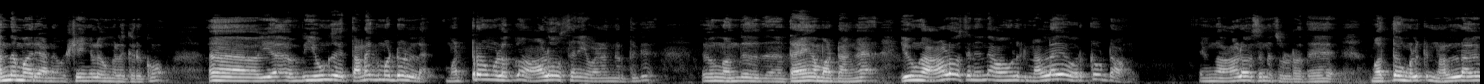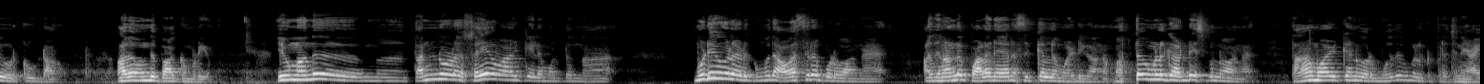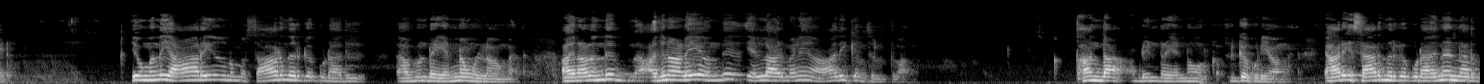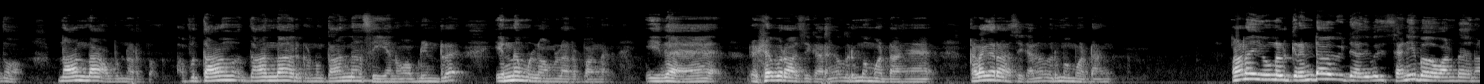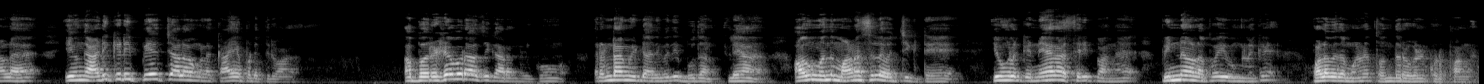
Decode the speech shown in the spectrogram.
அந்த மாதிரியான விஷயங்கள் உங்களுக்கு இருக்கும். இவங்க தனக்கு மட்டும் இல்லை மற்றவங்களுக்கும் ஆலோசனை வழங்குறதுக்கு இவங்க வந்து தயங்க மாட்டாங்க. இவங்க ஆலோசனை வந்து அவங்களுக்கு நல்லாவே ஒர்க் அவுட் ஆகும். இவங்க ஆலோசனை சொல்கிறது மற்றவங்களுக்கு நல்லாவே ஒர்க் அவுட் ஆகும். அதை வந்து பார்க்க முடியும். இவங்க வந்து தன்னோட சுய வாழ்க்கையில் மட்டும்தான் முடிவுகள் எடுக்கும்போது அவசரப்படுவாங்க. அதனால பல நேரம் சிக்கலில் மாட்டிக்குவாங்க மற்றவங்களுக்கு அட்வைஸ் பண்ணுவாங்க. தான் வாழ்க்கைன்னு வரும்போது இவங்களுக்கு பிரச்சனை ஆயிடும். இவங்க வந்து யாரையும் நம்ம சார்ந்து இருக்கக்கூடாது அப்படின்ற எண்ணம் உள்ளவங்க. அதனால் வந்து அதனாலேயே வந்து எல்லார் மேலேயும் ஆதிக்கம் செலுத்துவாங்க. தான் தான் அப்படின்ற எண்ணம் இருக்க இருக்கக்கூடியவங்க. யாரையும் சார்ந்து இருக்கக்கூடாதுன்னா என்ன அர்த்தம்? நான் தான் அப்படின்னு அர்த்தம். அப்போ தான் தான் தான் இருக்கணும் தான் தான் செய்யணும் அப்படின்ற எண்ணம் உள்ளவங்களா இருப்பாங்க. இதை ரிஷபராசிக்காரங்க விரும்ப மாட்டாங்க. கடகராசிக்காரங்க விரும்ப மாட்டாங்க. ஆனால் இவங்களுக்கு ரெண்டாவது வீட்டு அதிபதி சனி பகவான்றதுனால இவங்க அடிக்கடி பேச்சால் அவங்கள காயப்படுத்திடுவாங்க. அப்போ ரிஷபராசிக்காரங்களுக்கும் ரெண்டாம் வீட்டு அதிபதி புதன் இல்லையா? அவங்க வந்து மனசில் வச்சுக்கிட்டு இவங்களுக்கு நேராக சிரிப்பாங்க. பின்னால் போய் இவங்களுக்கு பலவிதமான தொந்தரவுகள் கொடுப்பாங்க.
